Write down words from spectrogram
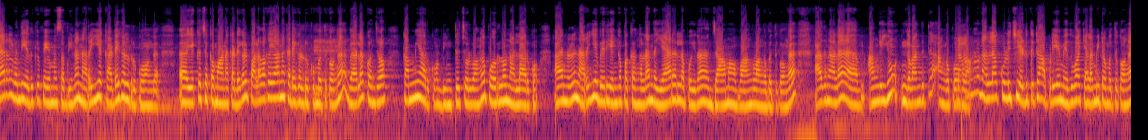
ஏரல் வந்து எதுக்கு ஃபேமஸ் அப்படின்னா நிறைய கடைகள் இருக்கும் அங்கே. எக்கச்சக்கமான கடைகள் பல வகையான கடைகள் இருக்கும் பார்த்துக்கோங்க. விலை கொஞ்சம் கம்மியாக இருக்கும் அப்படின்ட்டு சொல்லுவாங்க. பொருளும் நல்லா இருக்கும். அதனால நிறைய பேர் எங்கள் பக்கங்கள்லாம் இந்த ஏரலில் போய் தான் ஜாமான் வாங்குவாங்க பார்த்துக்கோங்க. அதனால அங்கேயும் இங்கே வந்துட்டு அங்கே போகலாம். நாங்களும் நல்லா குளிச்சு எடுத்துட்டு அப்படியே மெதுவாக கிளம்பிட்டோம் பார்த்துக்கோங்க.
